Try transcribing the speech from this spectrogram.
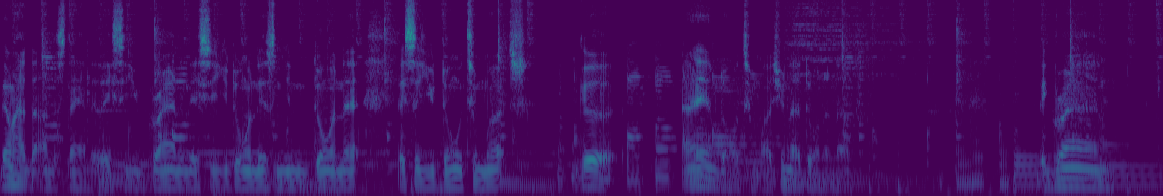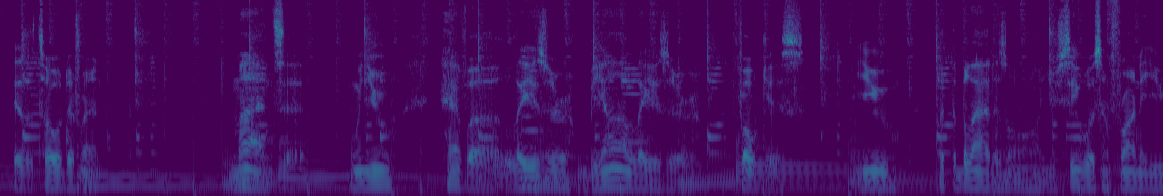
They don't have to understand it. They see you grinding. They see you doing this and you doing that. They say you're doing too much. Good. I am doing too much. You're not doing enough. The grind is a total different mindset. When you have a laser, beyond laser focus, you put the blinders on, you see what's in front of you,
